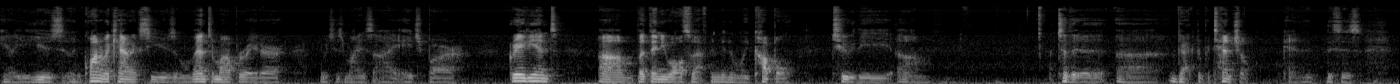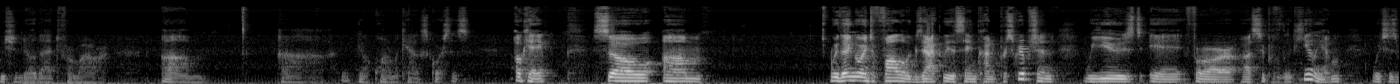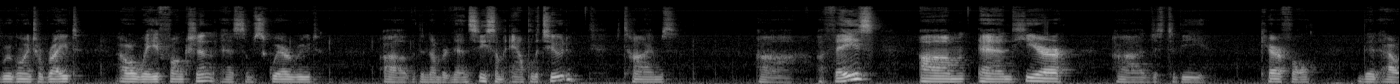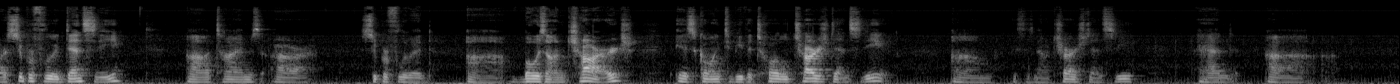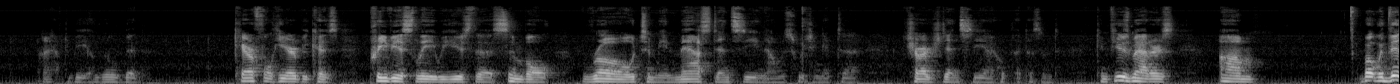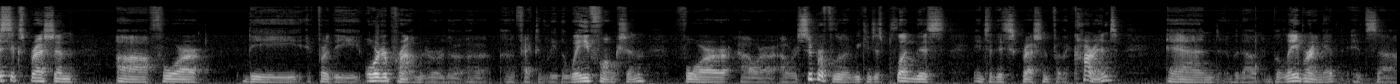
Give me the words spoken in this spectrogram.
you know, you use in quantum mechanics you use a momentum operator, which is minus i h bar gradient, um, but then you also have to minimally couple to the um, to the uh, vector potential. Okay, this is we should know that from our um, uh, you know quantum mechanics courses. Okay, so um, we're then going to follow exactly the same kind of prescription we used for our uh, superfluid helium, which is we're going to write our wave function as some square root of the number density, some amplitude times uh, a phase. Um, and here, uh, just to be careful, that our superfluid density uh, times our superfluid uh, boson charge is going to be the total charge density. Um, this is now charge density, and uh, I have to be a little bit careful here because previously we used the symbol rho to mean mass density. Now we're switching it to charge density. I hope that doesn't confuse matters. Um, but with this expression uh, for the for the order parameter, or the, uh, effectively the wave function for our our superfluid, we can just plug this into the expression for the current, and without belaboring it, it's a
